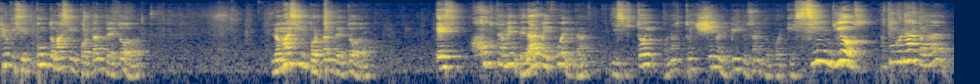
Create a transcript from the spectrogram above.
creo que es el punto más importante de todo, lo más importante de todo es justamente darme cuenta y si estoy o no estoy lleno del Espíritu Santo, porque sin Dios no tengo nada para dar.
